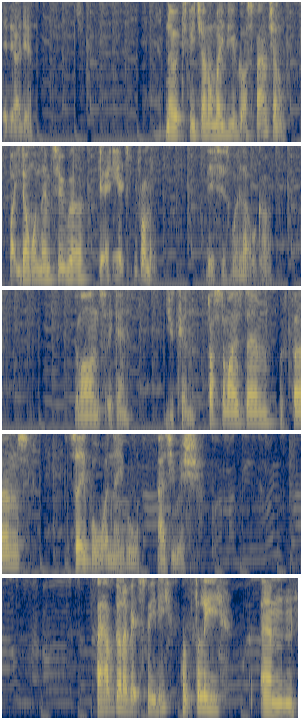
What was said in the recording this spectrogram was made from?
Get the idea. No XP channel, maybe you've got a spam channel, but you don't want them to uh, get any XP from it. This is where that will go. Commands, again, you can customize them with perms, disable, enable, as you wish. I have gone a bit speedy. Hopefully, um,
